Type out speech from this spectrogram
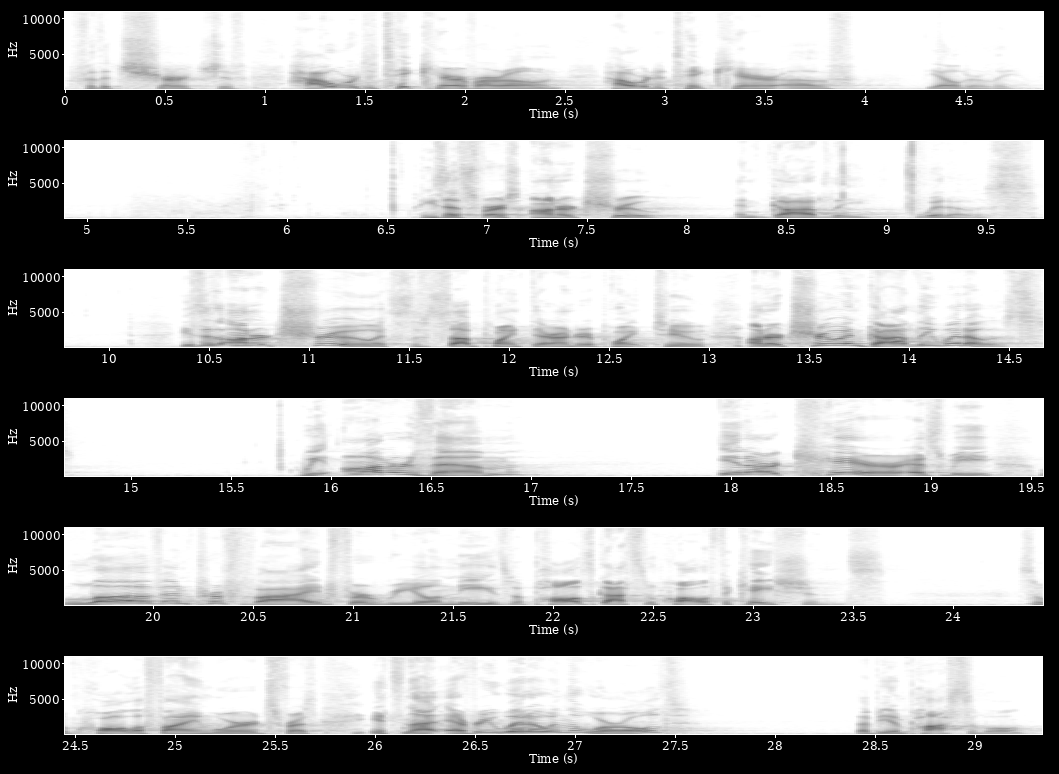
for the church of how we're to take care of our own, how we're to take care of the elderly. He says, first, honor true and godly widows. He says, honor true, it's the subpoint there under point two, honor true and godly widows. We honor them in our care as we love and provide for real needs. But Paul's got some qualifications, some qualifying words for us. It's not every widow in the world, that'd be impossible.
